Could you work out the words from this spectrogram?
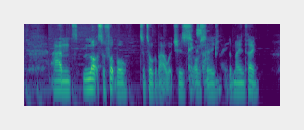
and lots of football to talk about, which is exactly. obviously the main thing.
